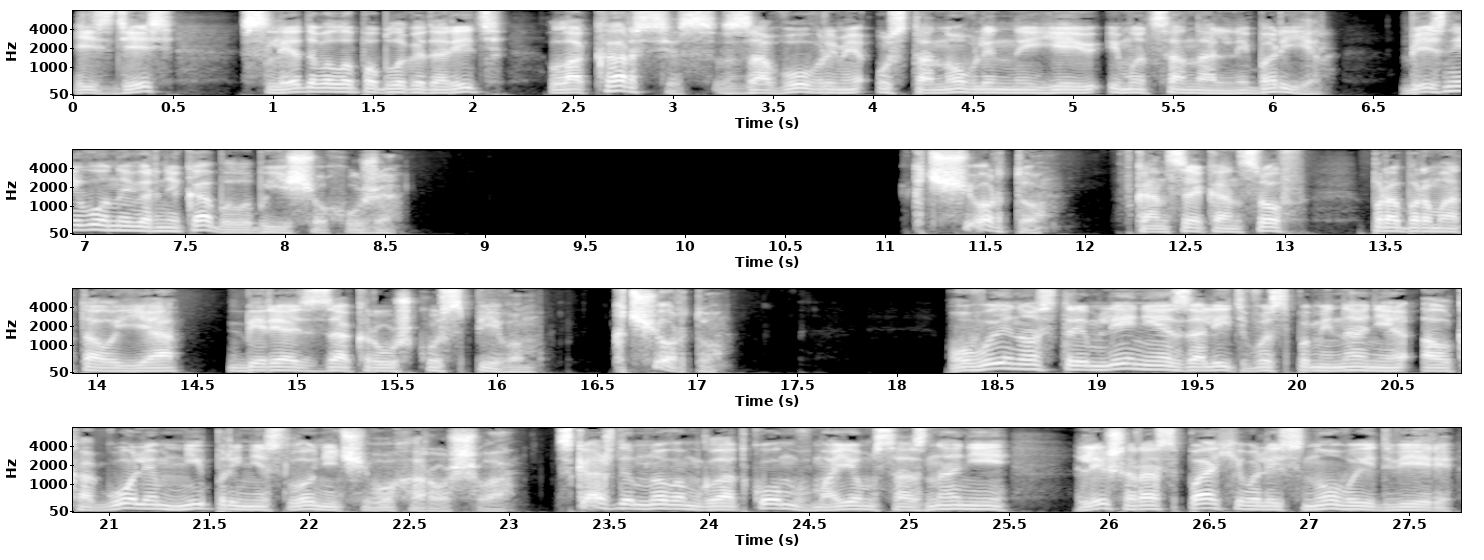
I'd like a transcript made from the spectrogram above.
И здесь следовало поблагодарить Лакарсис за вовремя установленный ею эмоциональный барьер. Без него наверняка было бы еще хуже. «К черту!» — в конце концов пробормотал я, берясь за кружку с пивом. «К черту!» Увы, но стремление залить воспоминания алкоголем не принесло ничего хорошего. С каждым новым глотком в моем сознании лишь распахивались новые двери,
